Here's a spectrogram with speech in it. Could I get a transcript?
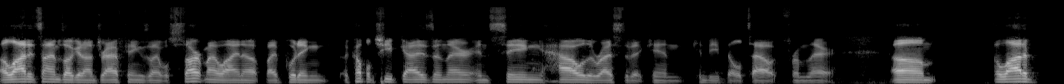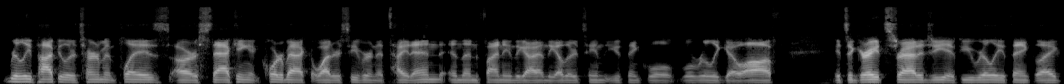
A lot of times I'll get on DraftKings and I will start my lineup by putting a couple cheap guys in there and seeing how the rest of it can can be built out from there. Um, a lot of really popular tournament plays are stacking at quarterback, a wide receiver, and a tight end, and then finding the guy on the other team that you think will will really go off. It's a great strategy if you really think like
